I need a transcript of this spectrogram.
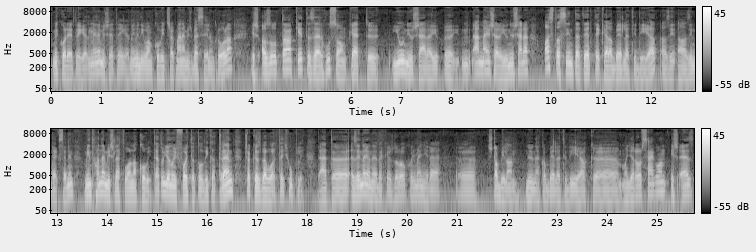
mikor ért véget? Még nem is ért véget, még mindig van Covid, csak már nem is beszélünk róla, és azóta 2022 júniusára, májusára, júniusára azt a szintet érték el a bérleti díjat az, az index szerint, mintha nem is lett volna Covid. Tehát ugyanúgy folytatódik a trend, csak közben volt egy hupli. Tehát ez egy nagyon érdekes dolog, hogy mennyire stabilan nőnek a bérleti díjak Magyarországon, és ez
